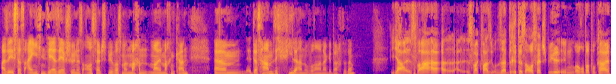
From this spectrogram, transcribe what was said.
Also ist das eigentlich ein sehr, sehr schönes Auswärtsspiel, was man machen, mal machen kann. Ähm, das haben sich viele Hannoveraner gedacht, oder? Ja, es war, es war quasi unser drittes Auswärtsspiel im Europapokal.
